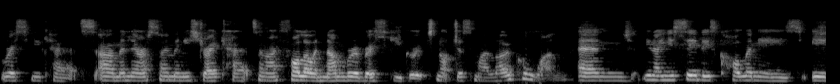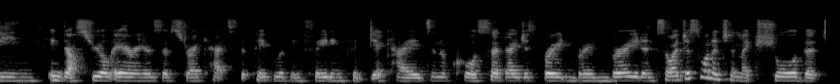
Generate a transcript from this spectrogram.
rescue cats um, and there are so many stray cats and i follow a number of rescue groups not just my local one and you know you see these colonies in industrial areas of stray cats that people have been feeding for decades and of course so they just breed and breed and breed and so i just wanted to make sure that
